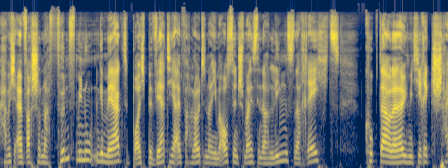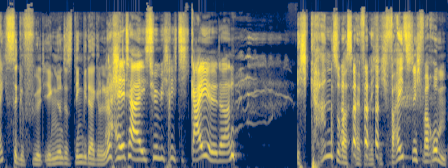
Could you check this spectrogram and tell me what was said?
habe ich einfach schon nach fünf Minuten gemerkt, boah, ich bewerte hier einfach Leute nach ihrem Aussehen, schmeiße sie nach links, nach rechts, guck da und dann habe ich mich direkt scheiße gefühlt irgendwie und das Ding wieder gelöscht. Alter, ich fühle mich richtig geil dann. Ich kann sowas einfach nicht. Ich weiß nicht warum.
